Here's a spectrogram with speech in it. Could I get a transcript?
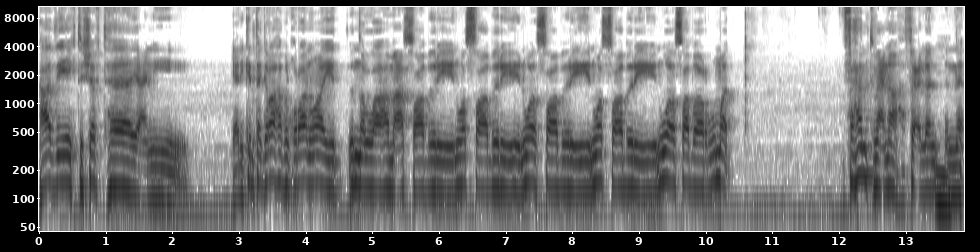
هذه اكتشفتها يعني يعني كنت أقراها بالقرآن وايد. إن الله مع الصابرين والصابرين والصابرين والصابرين وصبر وما فهمت معناها فعلا إن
